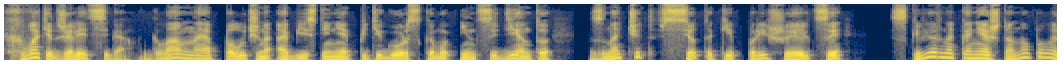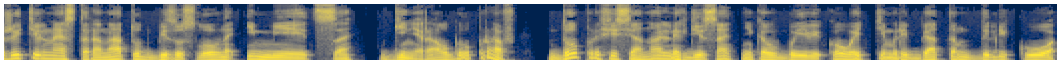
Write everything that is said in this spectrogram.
хватит жалеть себя. Главное, получено объяснение Пятигорскому инциденту. Значит, все-таки пришельцы. Скверно, конечно, но положительная сторона тут, безусловно, имеется. Генерал был прав. До профессиональных десантников-боевиков этим ребятам далеко.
